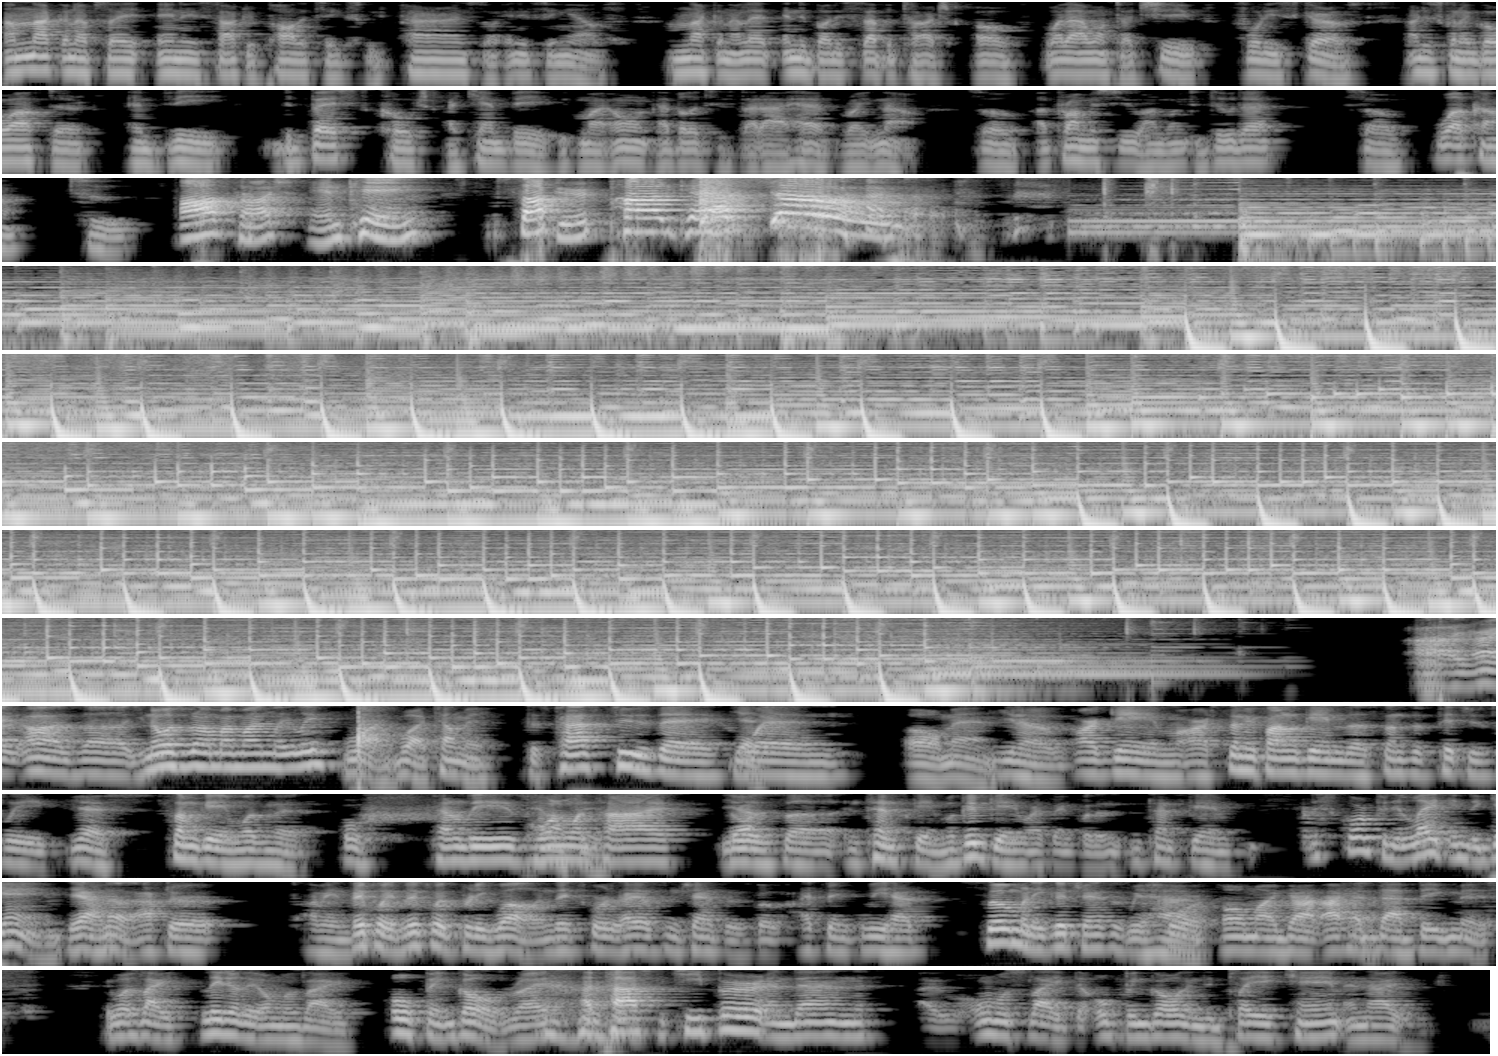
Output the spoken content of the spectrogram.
I'm not gonna play any soccer politics with parents or anything else. I'm not gonna let anybody sabotage of what i want to achieve for these girls. I'm just gonna go out there and be the best coach i can be with my own abilities that i have right now so i promise you i'm going to do that so welcome to Oshkosh and King soccer podcast show. you know what's been on my mind lately? what what tell me This past Tuesday, Yes. when oh man you know our game, our semifinal game, the Sons of Pitches League, yes some game wasn't it? Oof. Penalties, one-one tie. It was uh, intense game, a good game, I think, but an intense game. They scored pretty late in the game. Yeah, no. After, I mean, they played they played pretty well, and they scored. They had some chances, but I think we had so many good chances We to had. score. Oh my god, I had Yeah. that big miss. It was like literally almost like open goal, right? I passed the keeper and then I almost like the open goal and the play came and I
